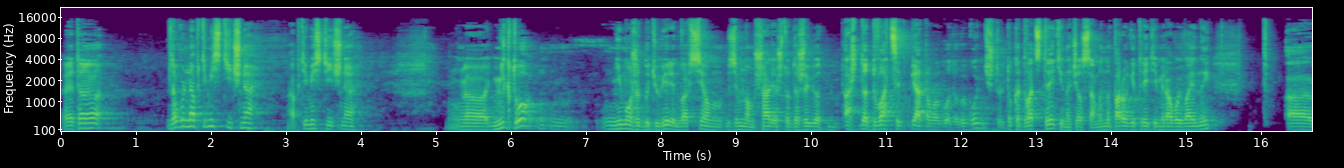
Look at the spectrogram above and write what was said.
Это довольно оптимистично. Оптимистично. А, никто не может быть уверен во всем земном шаре, что доживет аж до 25 года. Вы гоните, что ли? Только 23-й начался. Мы на пороге Третьей мировой войны. А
